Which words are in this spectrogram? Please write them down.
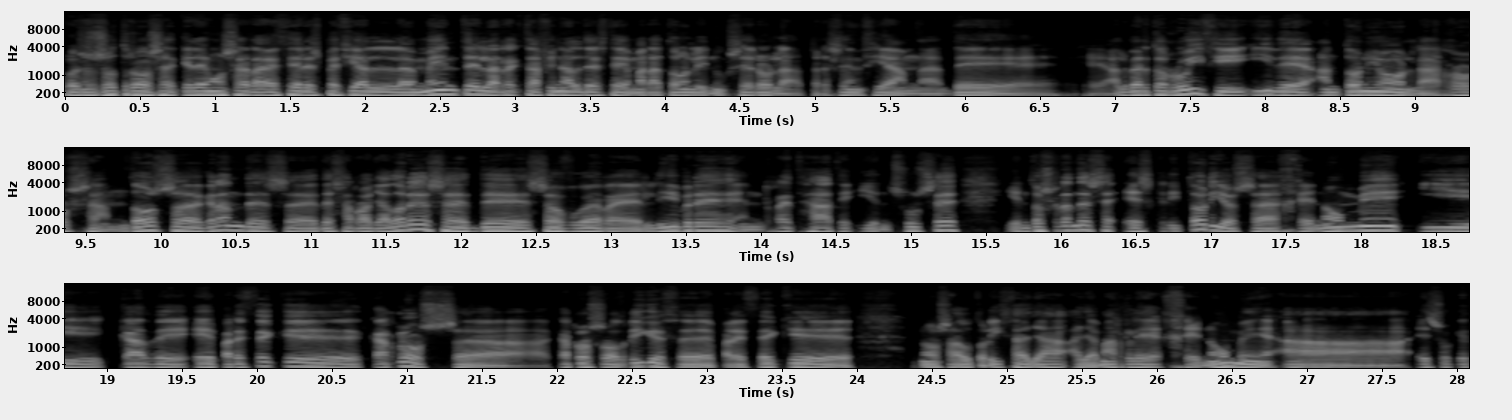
Pues nosotros eh, queremos agradecer especialmente en la recta final de este maratón Linuxero la presencia de eh, Alberto Ruiz y, de Antonio La Rosa, dos eh, grandes desarrolladores de software libre en Red Hat y en SUSE y en dos grandes escritorios, Genome y KDE. Parece que Carlos, Carlos Rodríguez, parece que nos autoriza ya a llamarle genome a eso que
